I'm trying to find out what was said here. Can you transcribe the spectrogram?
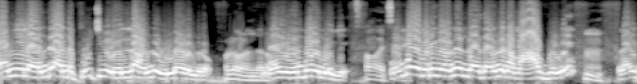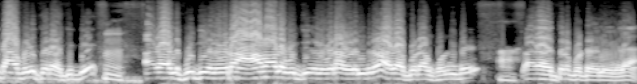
தண்ணியில வந்து அந்த பூச்சிகள் எல்லாம் வந்து உள்ள விழுந்துரும். உள்ள விழுந்துரும். ஒன்பது மணிக்கு. ஒன்பது மணிக்கு வந்து இந்த இதை வந்து நம்ம ஆஃப் பண்ணி லைட் ஆஃப் பண்ணி தூர வச்சுட்டு அதை அந்த பூச்சிகள் பூரா ஆவாத பூச்சிகள் பூரா விழுந்துரும். அதை பூரா கொண்டு. அதை துற போட்டு வைங்களேன்.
